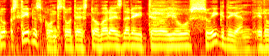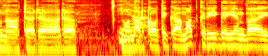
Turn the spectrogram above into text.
Nu, Stīrnas kundze, toties to varēs darīt jūsu ikdienā, runāt ar, ar no Jā. narkotikām atkarīgajiem, vai,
